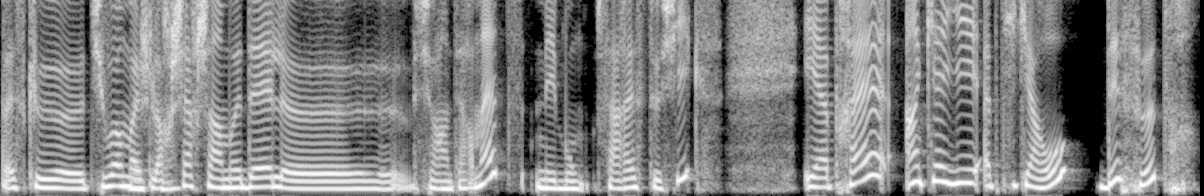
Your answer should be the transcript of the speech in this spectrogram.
parce que tu vois moi je leur cherche un modèle euh, sur internet mais bon ça reste fixe et après un cahier à petits carreaux des feutres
